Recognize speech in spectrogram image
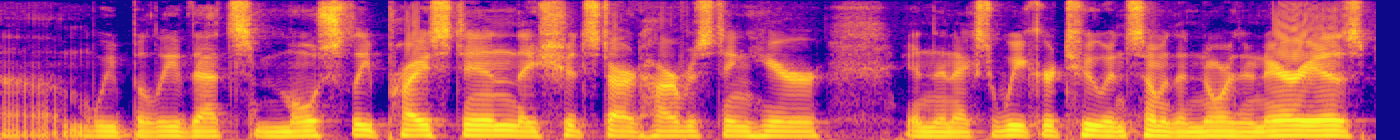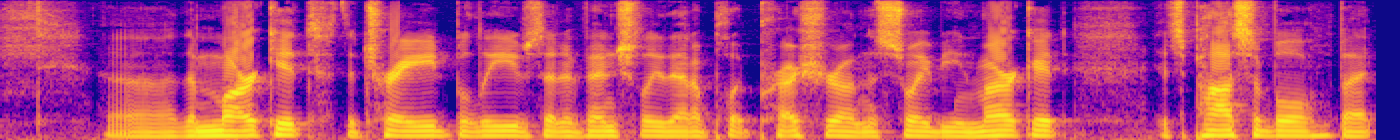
Um, we believe that's mostly priced in. They should start harvesting here in the next week or two in some of the northern areas. Uh, the market, the trade, believes that eventually that'll put pressure on the soybean market. It's possible, but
